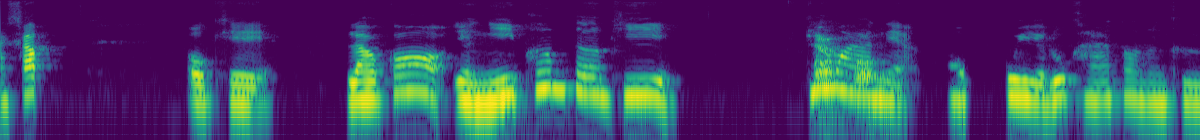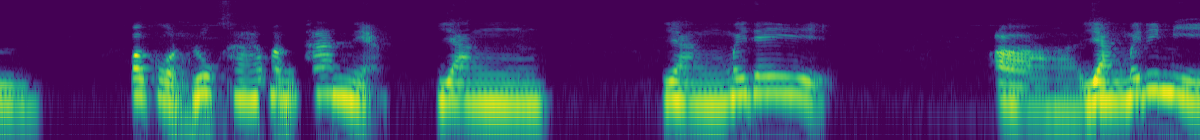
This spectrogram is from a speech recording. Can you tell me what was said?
นะครับ โอเค แล้วก็อย่างนี้เพิ่มเติมทีครับเมื่อวานเนี่ยเราคุยกับลูกค้าตอนกลางคืน ปรากฏอืมลูกค้าบางท่านเนี่ยยังยังไม่ได้อ่ายังไม่ได้มี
